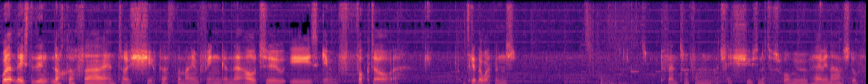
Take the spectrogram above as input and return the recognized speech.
Well, at least they didn't knock off our entire ship, that's the main thing, and the O2 is getting fucked over. Let's get the weapons. Let's prevent them from actually shooting at us while we're repairing our stuff.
